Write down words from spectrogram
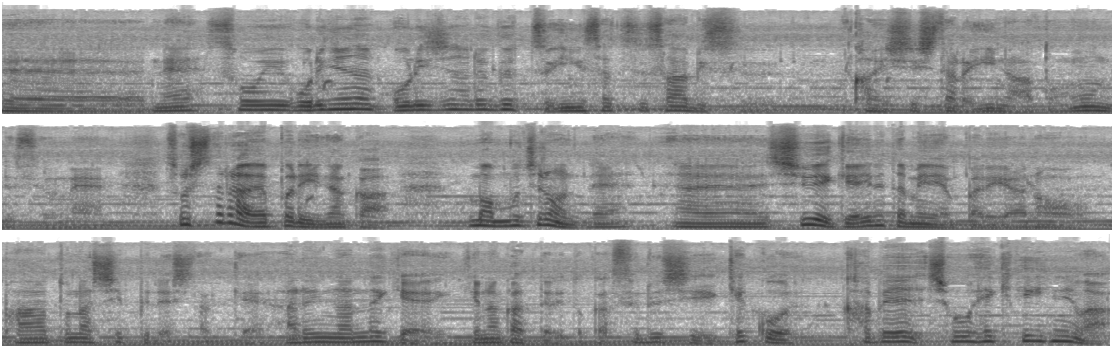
えーね、そういうオリジナルオリジナルグッズ印刷サービス開始したらいいなと思うんですよね。そしたらやっぱりなんかまあもちろんね、えー、収益を得るためにやっぱりあのパートナーシップでしたっけ？あれになんなきゃいけなかったりとかするし結構壁障壁的には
